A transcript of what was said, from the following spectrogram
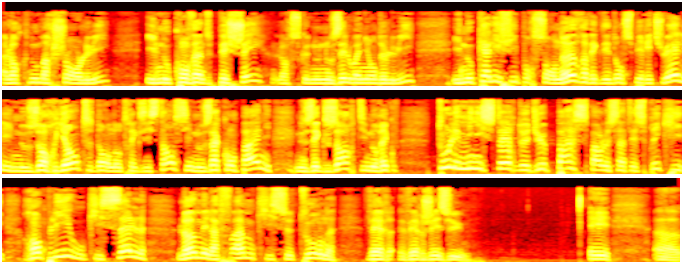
alors que nous marchons en lui. Il nous convainc de péché lorsque nous nous éloignons de lui. Il nous qualifie pour son œuvre avec des dons spirituels. Il nous oriente dans notre existence. Il nous accompagne. Il nous exhorte. Il nous Tous les ministères de Dieu passent par le Saint-Esprit qui remplit ou qui scelle l'homme et la femme qui se tournent vers, vers Jésus. Et euh,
